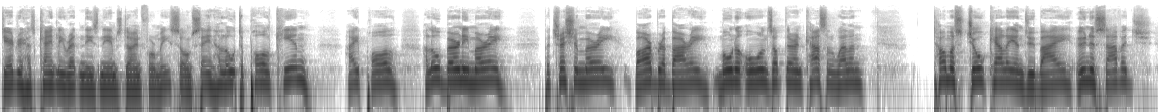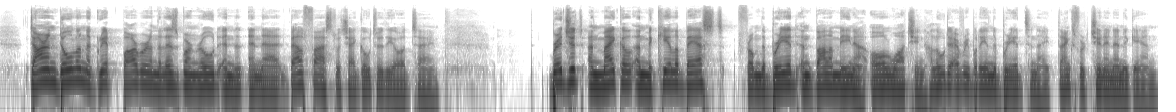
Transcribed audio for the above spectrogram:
Deirdre has kindly written these names down for me. So I'm saying hello to Paul Kane. Hi, Paul. Hello, Bernie Murray, Patricia Murray, Barbara Barry, Mona Owens up there in Castlewellan, Thomas Joe Kelly in Dubai, Una Savage, Darren Dolan, a great barber on the Lisburn Road in, in uh, Belfast, which I go to the odd time. Bridget and Michael and Michaela Best from the Braid and Ballymena, all watching. Hello to everybody in the Braid tonight. Thanks for tuning in again.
